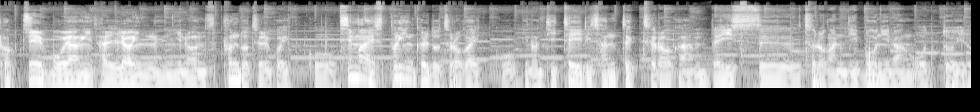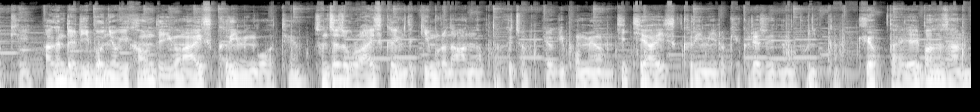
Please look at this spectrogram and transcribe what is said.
벽지 모양이 달려있는 이런 스푼도 들고 있고 치마에 스프링클도 들어가 있고 이런 디테일이 잔뜩 들어간 레이스 들어간 리본이랑 옷도 이렇게 아 근데 리본 여기 가운데 이건 아이스크림인 것 같아요. 전체적으로 아이스크림 느낌으로 나왔나 보다. 그죠? 여기 보면 키티 아이스크림이 이렇게 그려져 있는 거 보니까. 귀엽다. 1번상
